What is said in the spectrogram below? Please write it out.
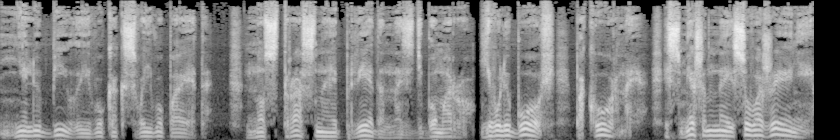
не любила его как своего поэта, но страстная преданность Бомаро, его любовь, покорная и смешанная с уважением,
